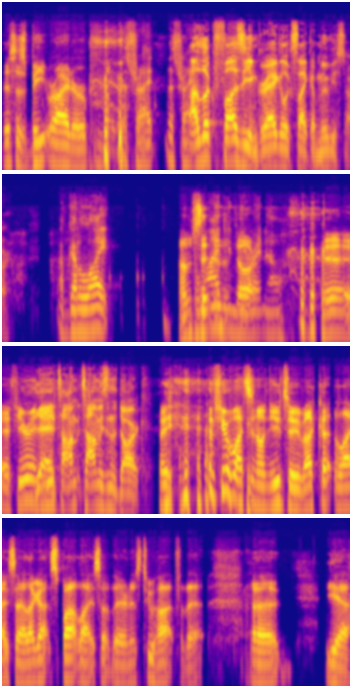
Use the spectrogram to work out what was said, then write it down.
This is beat writer. that's right. That's right. I look fuzzy, and Greg looks like a movie star. I've got a light. I'm sitting in the dark right now. yeah, if you're in yeah, YouTube, Tom, Tommy's in the dark. if you're watching on YouTube, I cut the lights out. I got spotlights up there, and it's too hot for that. Uh, yeah,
